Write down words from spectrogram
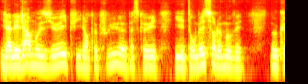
il a les larmes aux yeux et puis il en peut plus parce que il est tombé sur le mauvais. Donc,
